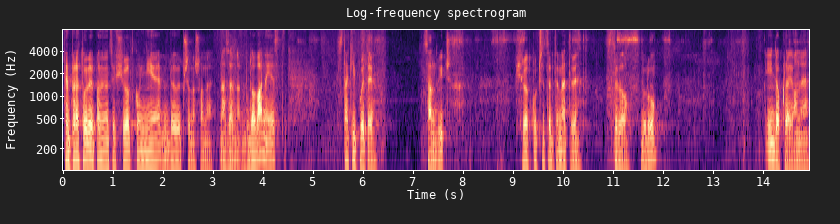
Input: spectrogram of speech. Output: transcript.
temperatury panujące w środku nie były przenoszone na zewnątrz. Budowany jest z takiej płyty sandwich, w środku 3 cm styroluru i doklejone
